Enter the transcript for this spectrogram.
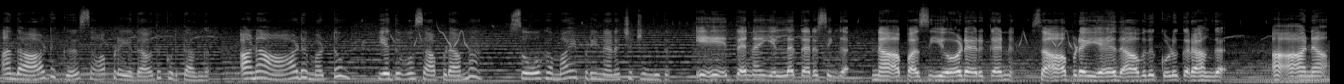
அந்த ஆடுக்கு சாப்பிட ஏதாவது கொடுத்தாங்க. ஆனா ஆடு மட்டும் எதுவும் சாப்பிடாம சோகமா இப்படி நினைச்சிட்டு இருந்தது. ஏத்தனை இல்லத்தரசிங்க நான் பசியோட இருக்கேன்னு சாப்பிட ஏதாவது கொடுக்கறாங்க. ஆனா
